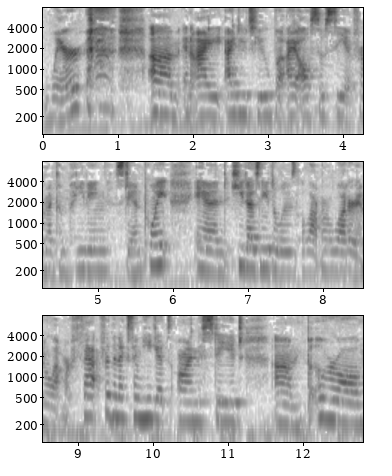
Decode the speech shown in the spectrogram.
where um, and I, I do too, but I also see it from a competing standpoint. And he does need to lose a lot more water and a lot more fat for the next time he gets on stage. Um, but overall,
